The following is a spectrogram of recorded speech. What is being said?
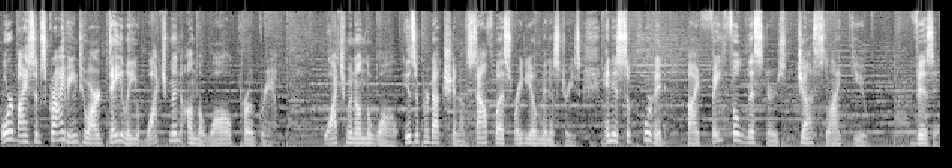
or by subscribing to our daily Watchmen on the Wall program. Watchmen on the Wall is a production of Southwest Radio Ministries and is supported by faithful listeners just like you. Visit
